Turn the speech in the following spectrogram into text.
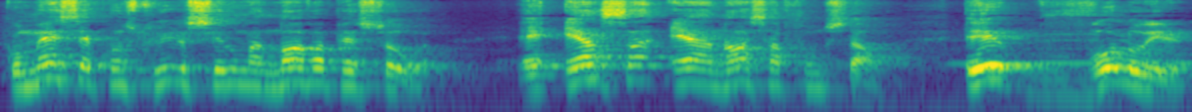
Comece a construir ser uma nova pessoa. É, essa é a nossa função. Evoluir.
